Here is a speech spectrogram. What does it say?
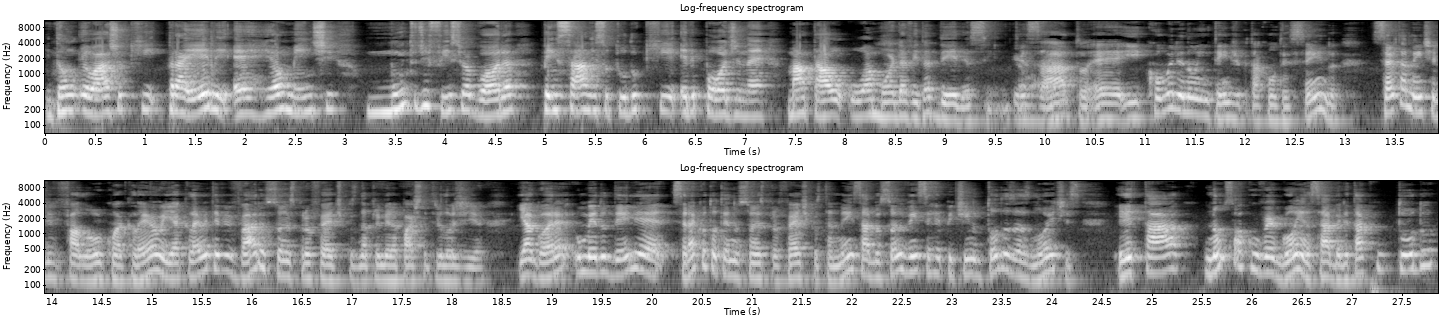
Então eu acho que para ele é realmente muito difícil agora pensar nisso tudo que ele pode, né, matar o, amor da vida dele, assim. Então, Exato. É... e como ele não entende o que está acontecendo, certamente ele falou com a Clary e a Clary teve vários sonhos proféticos na primeira parte da trilogia. E agora o medo dele é, será que eu tô tendo sonhos proféticos também? Sabe, o sonho vem se repetindo todas as noites. Ele tá não só com vergonha, sabe? Ele tá com tudo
